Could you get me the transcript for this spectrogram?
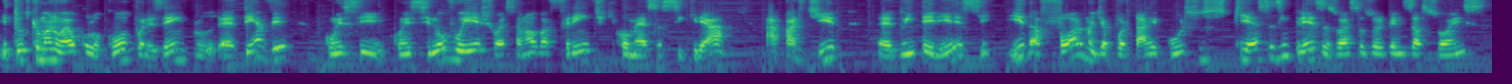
e tudo que o Manuel colocou, por exemplo, é, tem a ver com esse, com esse novo eixo, essa nova frente que começa a se criar a partir é, do interesse e da forma de aportar recursos que essas empresas ou essas organizações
